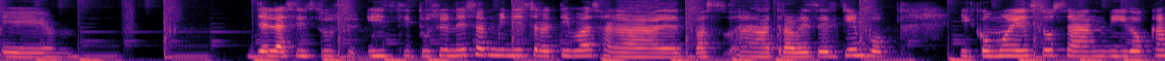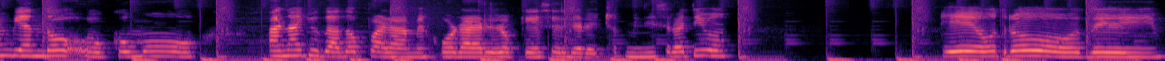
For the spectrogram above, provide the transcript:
de las instituciones administrativas a, través del tiempo y cómo estos han ido cambiando o cómo han ayudado para mejorar lo que es el derecho administrativo. Eh, otro de,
